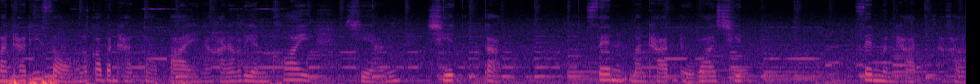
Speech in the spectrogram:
บรรทัดที่ 2 แล้วก็บรรทัดต่อไปนะคะ นักเรียนค่อยเขียนชิดกับ เส้นบรรทัดหรือว่าชิดเส้นบรรทัดนะคะ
